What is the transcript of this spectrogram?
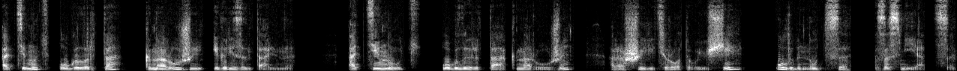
оттянуть угол рта к наружу и горизонтально. Оттянуть углы рта к наружу, расширить ротовую щель, улыбнуться, засмеяться.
